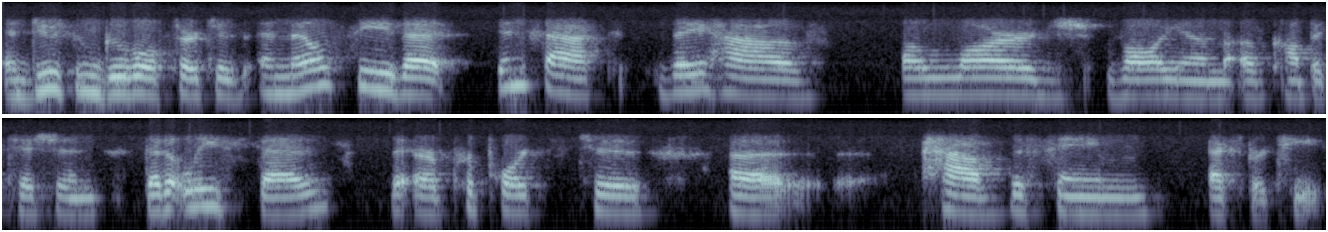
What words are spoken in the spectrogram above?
and do some Google searches and they'll see that in fact, they have a large volume of competition that at least says that or purports to uh, have the same expertise.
